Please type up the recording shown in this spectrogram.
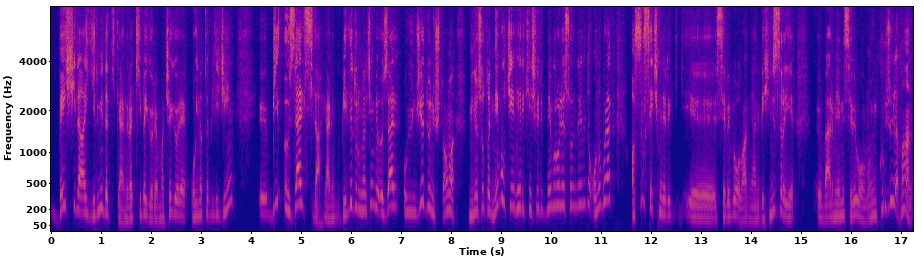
5 ila 20 dakika yani rakibe göre, maça göre oynatabileceğin bir özel silah. Yani belli durumlar için bir özel oyuncuya dönüştü ama Minnesota ne bu cevheri keşfedip ne bu role soyundurabildi onu bırak. Asıl seçmeleri e, sebebi olan yani 5. sırayı e, vermelerinin sebebi olan oyun kurucuyla falan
